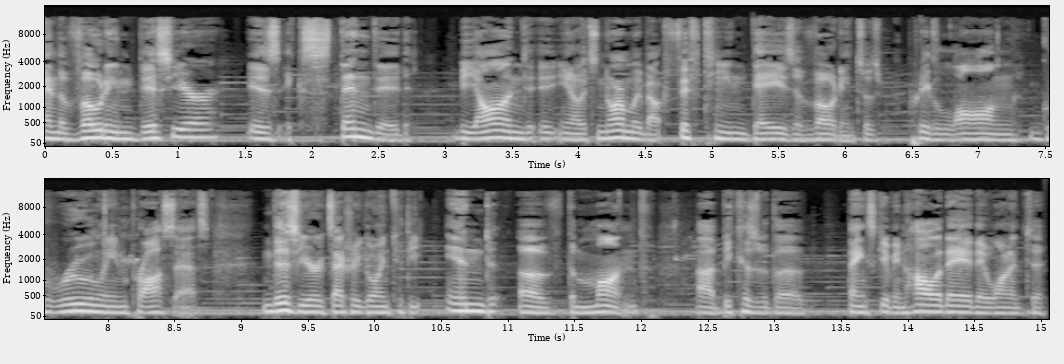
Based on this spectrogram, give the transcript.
And the voting this year is extended beyond, you know, it's normally about 15 days of voting. So it's a pretty long, grueling process. And this year it's actually going to the end of the month uh, because of the Thanksgiving holiday. They wanted to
